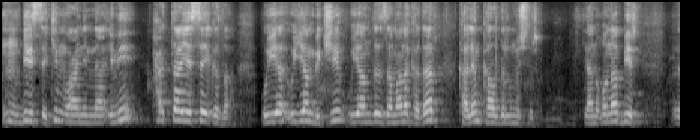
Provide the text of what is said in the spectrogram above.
Birisi kim? Vanin naimi hatta yeseygıza. Uyuyan bir kişi uyandığı zamana kadar kalem kaldırılmıştır. Yani ona bir e,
